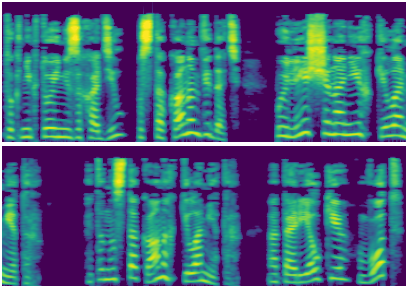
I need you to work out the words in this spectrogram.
так никто и не заходил, по стаканам, видать. Пылище на них километр. Это на стаканах километр. А тарелки — вот.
